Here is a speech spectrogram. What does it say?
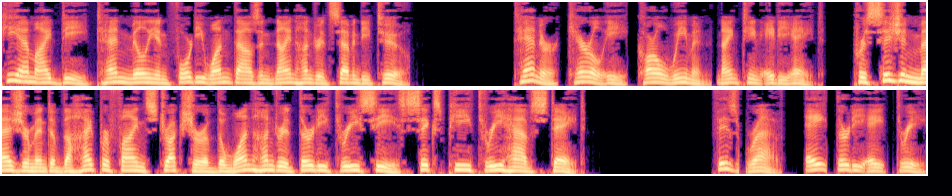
PMID 10041972 Tanner, Carol E., Carl Wieman 1988. Precision measurement of the hyperfine structure of the 133 Cs 6p 3 halves state. Phys. Rev. A. 38 3,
